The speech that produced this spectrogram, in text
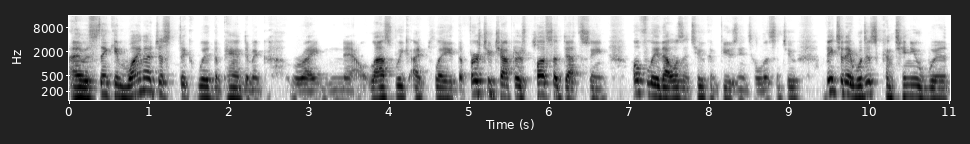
I was thinking, why not just stick with the pandemic right now? Last week I played the first two chapters plus a death scene. Hopefully that wasn't too confusing to listen to. I think today we'll just continue with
